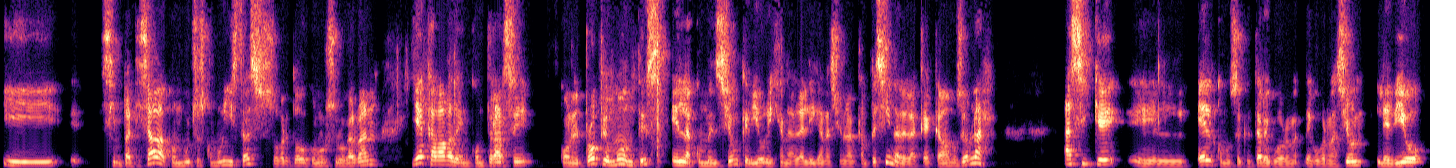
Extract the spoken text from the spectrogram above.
y eh, simpatizaba con muchos comunistas, sobre todo con Úrsulo Galván, y acababa de encontrarse con el propio Montes en la convención que dio origen a la Liga Nacional Campesina, de la que acabamos de hablar. Así que él, como secretario de Gobernación, le dio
